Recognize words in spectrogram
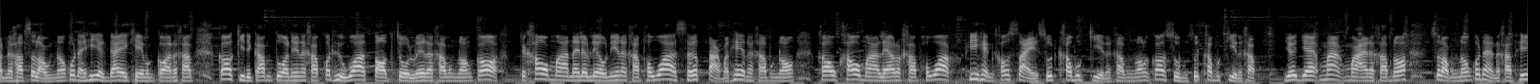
รนะครับสำหรับน้องคนไหนที่อยากได้ AK มังกรนะครับก็กิจกรรมตัวนี้นะครับก็ถือว่าตอบโจทย์เลยนะครับน้องก็จะเข้ามาในเร็วๆนี้นะครับเพราะว่าเซิร์ฟต่างประเทศนะครับน้องเข้าเข้ามาแล้วนะครับเพราะว่าพี่เห็นเขาใส่ชุดคาบุกินะครับน้องแล้วก็สุ่มชุดคาบุกินะครับเยอะแยะมากมายนะครับเนาะสำหรับน้องคนไหนนะครับที่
